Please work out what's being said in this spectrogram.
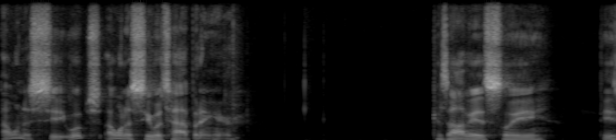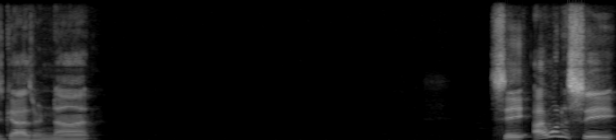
I want to see... Whoops. I want to see what's happening here. Because obviously, these guys are not... See, I want to see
